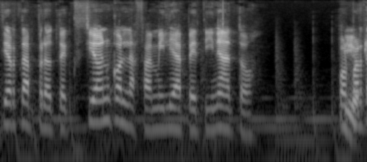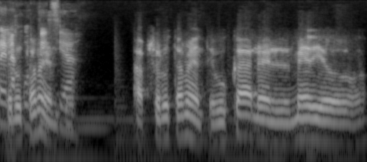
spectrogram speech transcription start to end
cierta protección con la familia Petinato por Sí, parte de la justicia. Absolutamente. Buscar en el medio,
